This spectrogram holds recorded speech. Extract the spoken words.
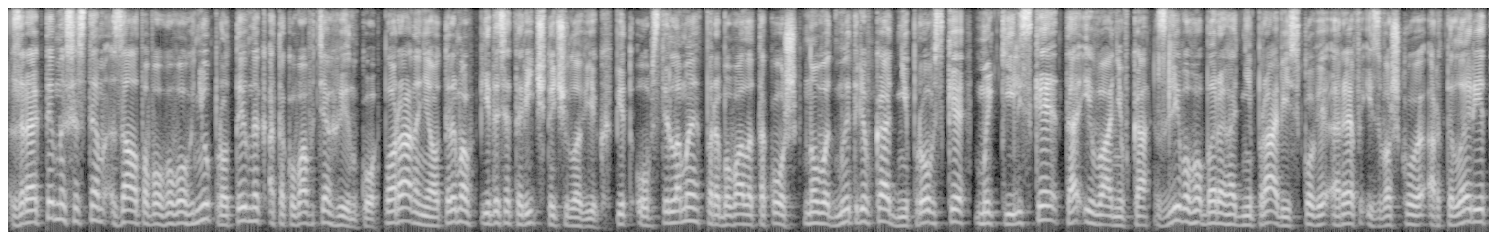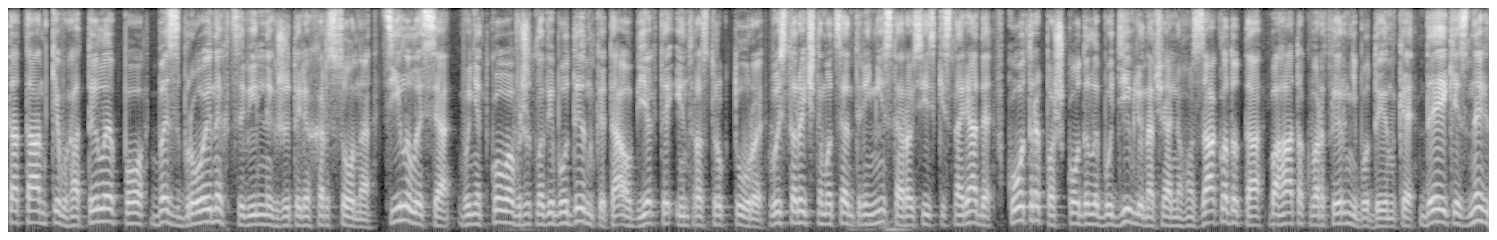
З реактивних систем залпового вогню противник атакував тягинку. Поранення отримав 50-річний чоловік. Під обстрілами перебували також Новодмитрівка, Дніпровське, Микільське та Іванівка. З лівого берега Дніпра військові РФ із важкої артилерії та танків гатили по беззбройних цивільних жителях Херсона. Цілилися винятково в житлові будинки та об'єкти інфраструктури. В історичному центрі міста російські снаряди вкотре пошкодили будівлю навчального закладу та багатоквартирні будинки. Деякі з них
